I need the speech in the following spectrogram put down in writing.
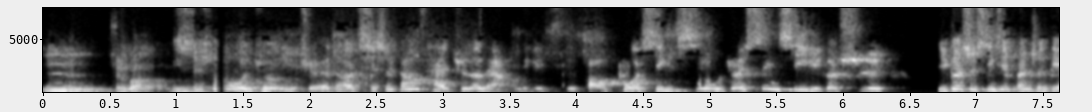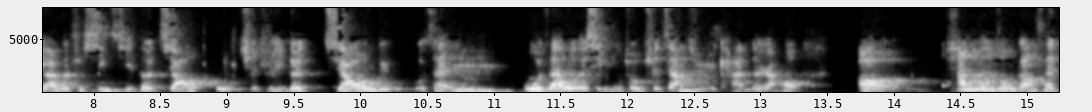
嗯，对吧？其实我就觉得，其实刚才举的两个例子，包括信息，我觉得信息一个是一个是信息本身，第二个是信息的交互，其实是一个交流。我在我在我的心目中是这样去看的。然后，呃，像那总刚才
